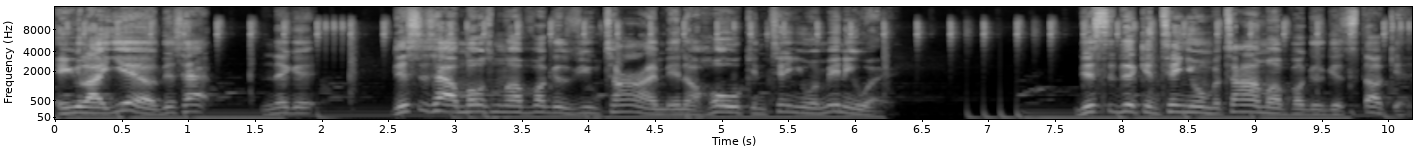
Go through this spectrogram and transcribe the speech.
and you're like, yeah, this happened, nigga. This is how most motherfuckers view time in a whole continuum anyway. This is the continuum of time motherfuckers get stuck in.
